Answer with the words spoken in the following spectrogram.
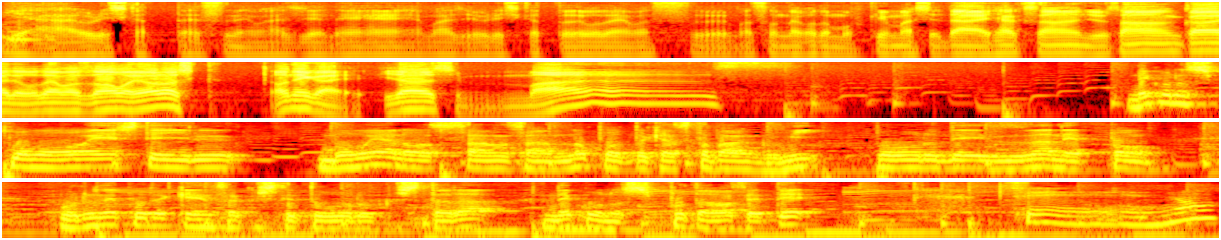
いやー嬉しかったですね。マジでね。マジで嬉しかったでございます、まあ、そんなことも含めまして第133回でございます。どうもよろしく。お願いいたします。猫のしっぽも応援している桃屋のおっさんさんのポッドキャスト番組「オールデイズ・ザ・ネッポン」オルネポで検索して登録したら猫のしっぽと合わせてせーの。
